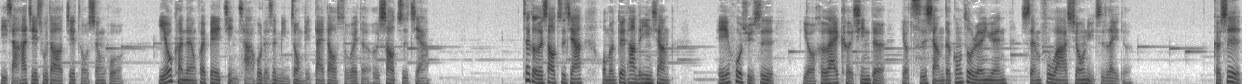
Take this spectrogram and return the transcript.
理查他接触到街头生活，也有可能会被警察或者是民众给带到所谓的儿少之家。这个儿少之家，我们对他的印象，诶，或许是有和蔼可亲的、有慈祥的工作人员、神父啊、修女之类的。可是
